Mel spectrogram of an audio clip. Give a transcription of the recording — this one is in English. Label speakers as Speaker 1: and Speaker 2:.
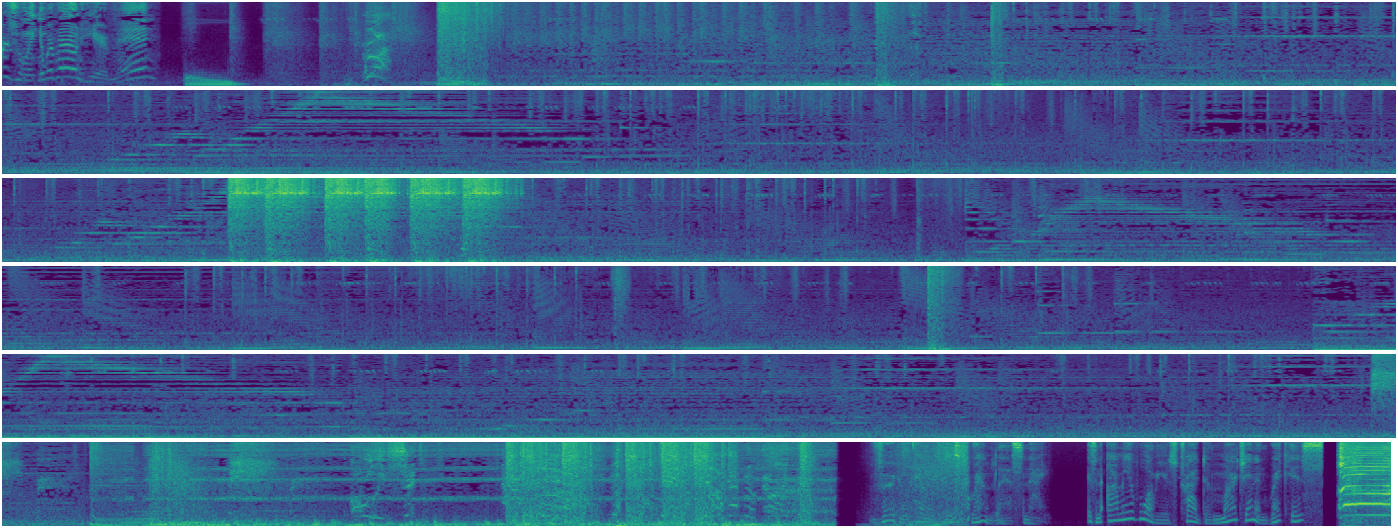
Speaker 1: Virgil ain't nowhere around here, man.
Speaker 2: Yeah.
Speaker 3: Virgil held his ground last night as an army of warriors tried to march in and wreck his...
Speaker 2: Ah!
